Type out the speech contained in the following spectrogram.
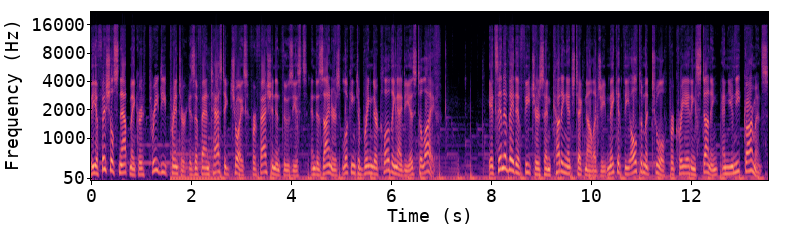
The official Snapmaker 3D printer is a fantastic choice for fashion enthusiasts and designers looking to bring their clothing ideas to life. Its innovative features and cutting-edge technology make it the ultimate tool for creating stunning and unique garments.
